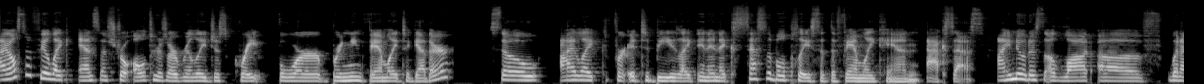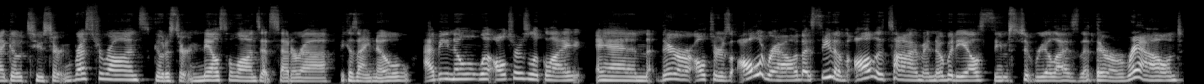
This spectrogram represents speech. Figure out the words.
I also feel like ancestral altars are really just great for bringing family together. So I like for it to be like in an accessible place that the family can access. I notice a lot of when I go to certain restaurants, go to certain nail salons, etc., because I know I be knowing what altars look like, and there are altars all around. I see them all the time, and nobody else seems to realize that they're around.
